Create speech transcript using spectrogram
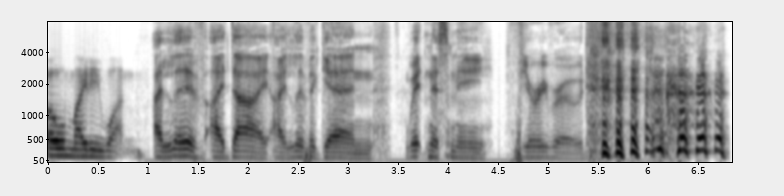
O mighty one. I live, I live, I die, I live again. Witness me, Fury Road.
